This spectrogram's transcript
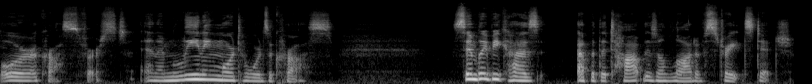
or across first. And I'm leaning more towards across. Simply because up at the top there's a lot of straight stitch.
